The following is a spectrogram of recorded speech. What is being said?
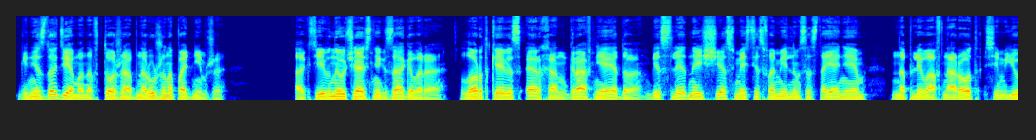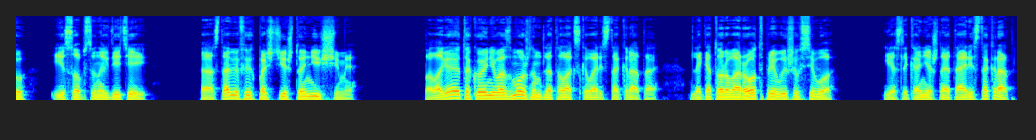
Гнездо демонов тоже обнаружено под ним же. Активный участник заговора, лорд Кевис Эрхан, граф Неэдо, бесследно исчез вместе с фамильным состоянием, наплевав народ, семью и собственных детей, оставив их почти что нищими. Полагаю, такое невозможным для талакского аристократа, для которого род превыше всего. Если, конечно, это аристократ,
